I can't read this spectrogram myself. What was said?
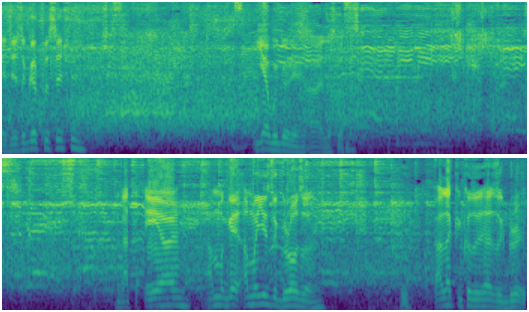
Is this a good position? Yeah, we're good here. Alright, let's go. I got the AR. I'm gonna get. I'm gonna use the Groza. I like it because it has a grip.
